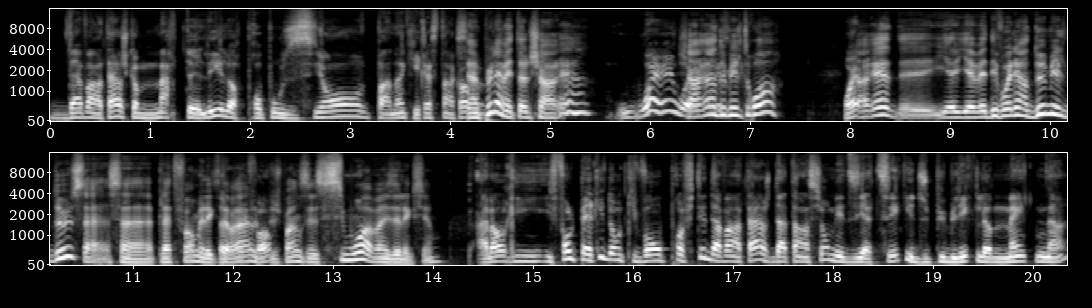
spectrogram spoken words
davantage comme marteler leurs propositions pendant qu'il reste encore... C'est un peu la méthode Charret, hein? Ouais, ouais. Charret en 2003. Ouais. Charret, euh, il avait dévoilé en 2002 sa, sa plateforme électorale, plateforme. je pense, six mois avant les élections. Alors, ils, ils font le pari, donc ils vont profiter davantage d'attention médiatique et du public là, maintenant.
